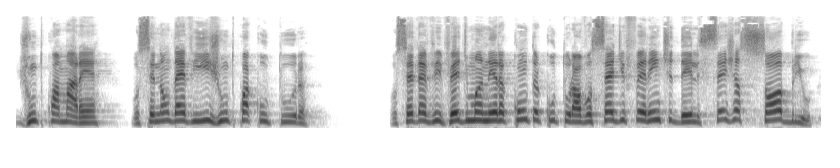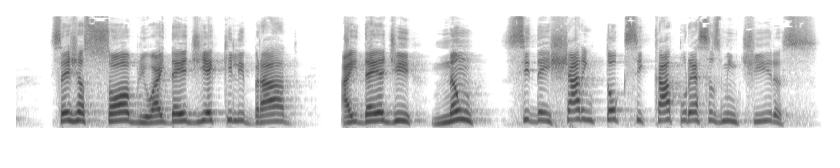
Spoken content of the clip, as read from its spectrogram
junto com a maré. Você não deve ir junto com a cultura. Você deve viver de maneira contracultural. Você é diferente deles. Seja sóbrio. Seja sóbrio. A ideia de equilibrado. A ideia de não se deixar intoxicar por essas mentiras.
